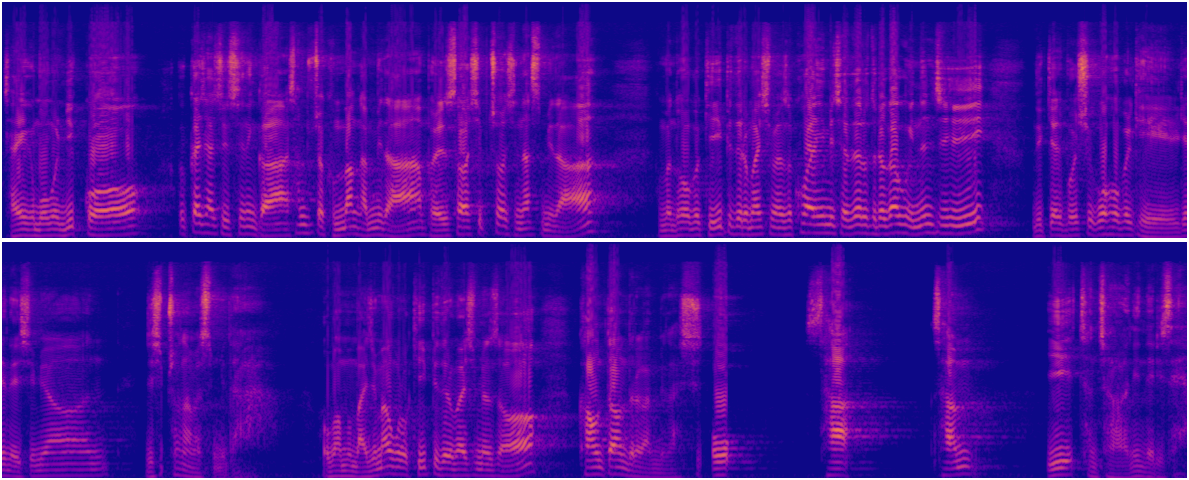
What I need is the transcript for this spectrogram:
자기가 몸을 믿고, 끝까지 할 수 있으니까 30초 금방 갑니다. 벌써 10초 지났습니다. 한번 더 호흡을 깊이 들어 마시면서 코어에 힘이 제대로 들어가고 있는지 느껴보시고, 호흡을 길게 내쉬면, 이제 10초 남았습니다. 호흡 한번 마지막으로 깊이 들어 마시면서, 카운트다운 들어갑니다. 5, 4, 3, 2, 천천히 내리세요.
